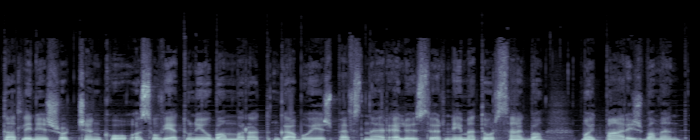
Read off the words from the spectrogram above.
Tatlin és Rodchenko a Szovjetunióban maradt, Gabo és Pevsner először Németországba, majd Párizsba ment.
